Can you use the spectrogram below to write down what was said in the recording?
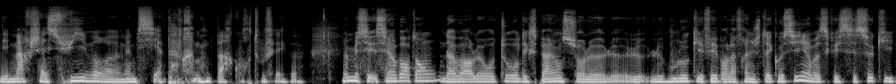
des marches à suivre euh, même s'il n'y a pas vraiment de parcours tout fait quoi. Non, mais c'est important d'avoir le retour d'expérience sur le, le, le, le boulot qui est fait par la French Tech aussi, hein, parce que c'est ceux qui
